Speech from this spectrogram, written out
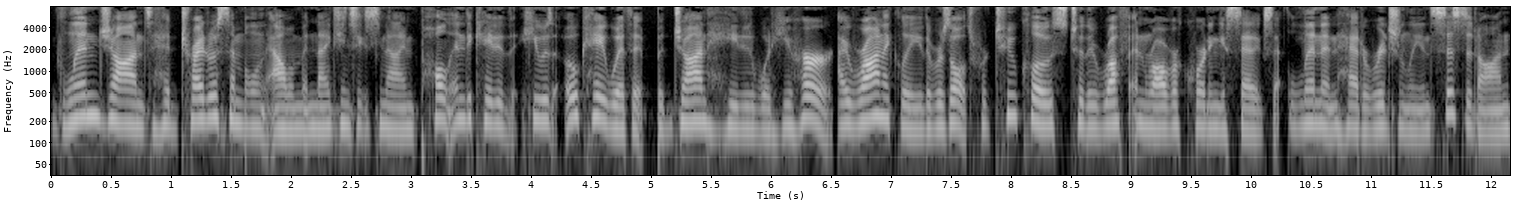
Glyn Johns had tried to assemble an album in 1969. Paul indicated that he was okay with it, but John hated what he heard. Ironically, the results were too close to the rough and raw recording aesthetics that Lennon had originally insisted on,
